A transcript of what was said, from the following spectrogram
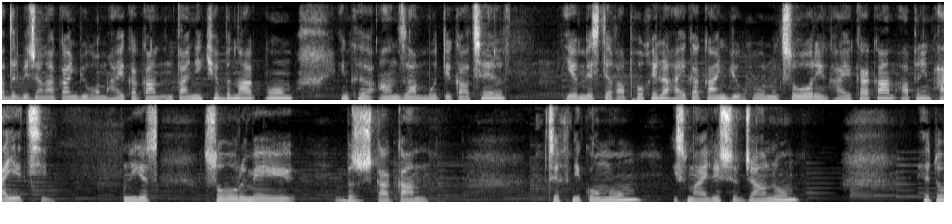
ադրբեջանական գյուղում հայկական ընտանիք է բնակվում, ինքը անձամբ մոտիկացել եւ մեզ տեղափոխել է հայկական գյուղ, որ մենք սովորենք հայկական, ապրենք հայեցին։ Ես սովորում եի բժշկական տեխնիկոմում Իսմայելի շրջանում Հետո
